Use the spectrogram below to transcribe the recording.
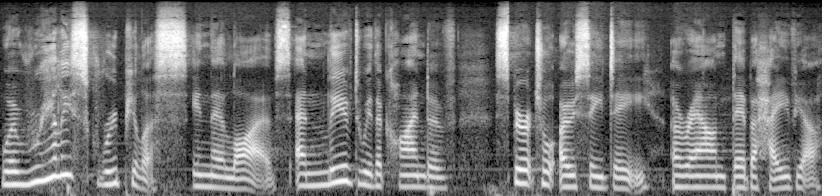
were really scrupulous in their lives and lived with a kind of spiritual OCD around their behavior.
